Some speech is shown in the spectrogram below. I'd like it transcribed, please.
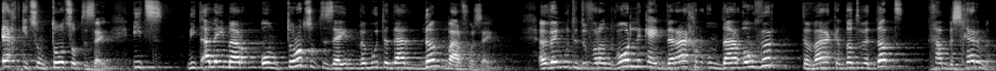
echt iets om trots op te zijn. Iets niet alleen maar om trots op te zijn, we moeten daar dankbaar voor zijn. En wij moeten de verantwoordelijkheid dragen om daarover te waken, dat we dat gaan beschermen.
